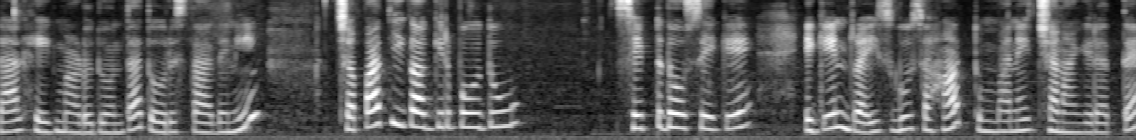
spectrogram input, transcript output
ದಾಲ್ ಹೇಗೆ ಮಾಡೋದು ಅಂತ ತೋರಿಸ್ತಾ ಇದ್ದೀನಿ ಚಪಾತಿಗಾಗಿರ್ಬೋದು ಸೆಟ್ ದೋಸೆಗೆ ಎಗೇನ್ ರೈಸ್ಗೂ ಸಹ ತುಂಬಾ ಚೆನ್ನಾಗಿರುತ್ತೆ.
